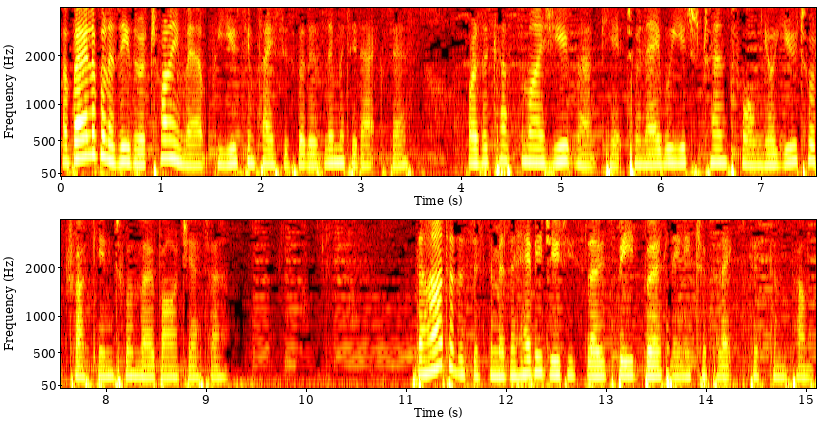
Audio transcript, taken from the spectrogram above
Available as either a trolley mount for use in places where there's limited access or as a customised ute mount kit to enable you to transform your ute or truck into a mobile jetter. The heart of the system is a heavy-duty slow-speed Bertolini XXX piston pump.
